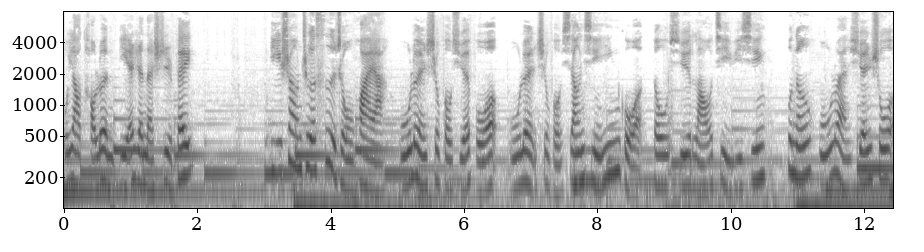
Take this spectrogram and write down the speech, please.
不要讨论别人的是非。以上这四种话呀，无论是否学佛，无论是否相信因果，都需牢记于心，不能胡乱宣说。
